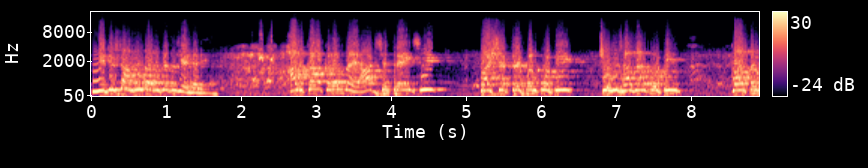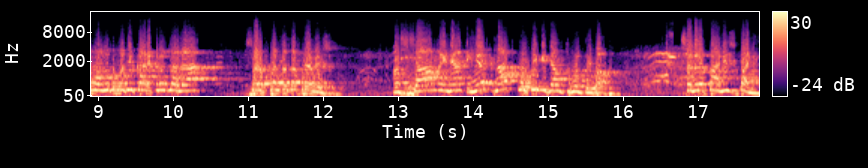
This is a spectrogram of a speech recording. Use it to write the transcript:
निधी सांगून तालुक्यातच येणारी आहे हलका करत नाही. आठशे त्र्याऐंशी पाचशे त्रेपन्न कोटी चोवीस हजार कोटी. काल तर मध्ये कार्यक्रम झाला. सरपंचाचा प्रवेश. सहा महिन्यात एक लाख कोटी निधी आमचं बोलते बाप सगळं पाणीच पाणी.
